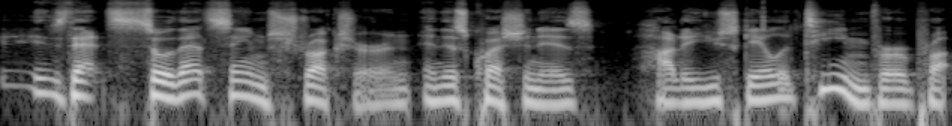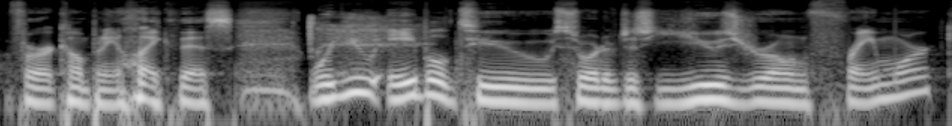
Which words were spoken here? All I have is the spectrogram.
is that so that same structure and, and this question is how do you scale a team for a pro- for a company like this? Were you able to sort of just use your own framework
